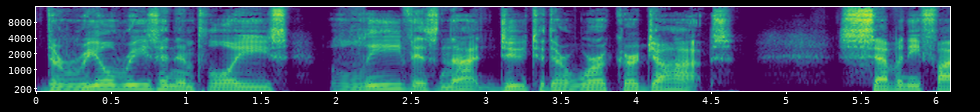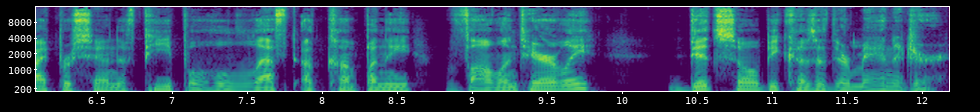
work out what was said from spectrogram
the real reason employees leave is not due to their work or jobs. 75% of people who left a company voluntarily did so because of their manager.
